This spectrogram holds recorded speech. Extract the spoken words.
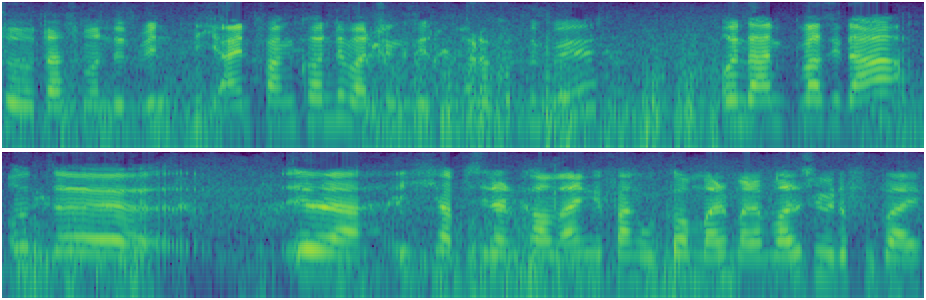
So dass man den Wind nicht einfangen konnte. Man hat schon gesehen, oh, da kommt eine Böe. Und dann war sie da und äh, ja, ich habe sie dann kaum eingefangen bekommen. Manchmal dann war es schon wieder vorbei.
